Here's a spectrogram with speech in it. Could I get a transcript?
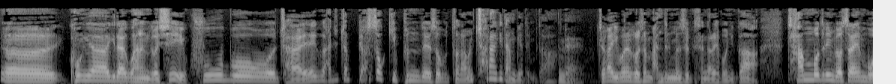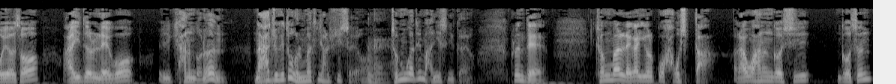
어, 공약이라고 하는 것이 후보자의 그 아주 좀 뼛속 깊은 데서부터 나온 철학이 담겨야 됩니다. 네. 제가 이번에 그것을 만들면서 생각을 해보니까 참모들이 몇 사람이 모여서 아이디어를 내고 이렇게 하는 거는 나중에도 얼마든지 할 수 있어요. 네. 전문가들이 많이 있으니까요. 그런데 정말 내가 이걸 꼭 하고 싶다라고 하는 것이 것은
